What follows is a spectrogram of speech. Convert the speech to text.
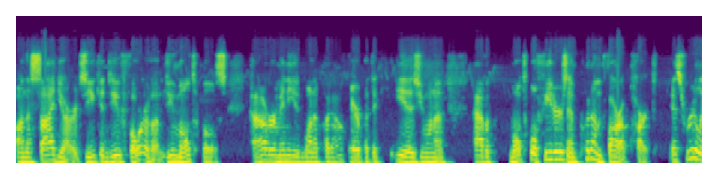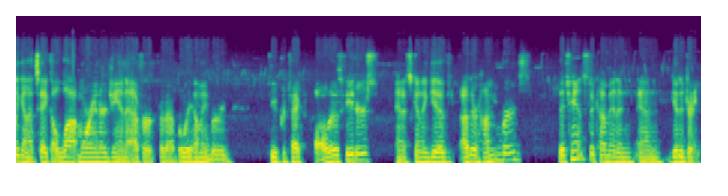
on the side yard. So you can do four of them, do multiples, however many you'd want to put out there. But the key is you want to have multiple feeders and put them far apart. It's really going to take a lot more energy and effort for that bully hummingbird to protect all those feeders. And it's going to give other hummingbirds the chance to come in and, and get a drink.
